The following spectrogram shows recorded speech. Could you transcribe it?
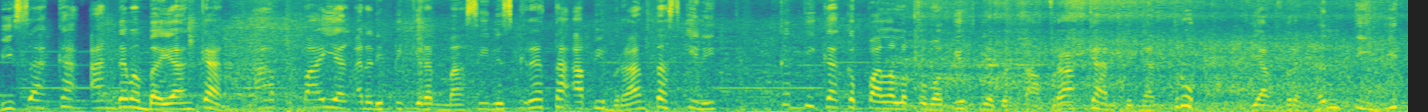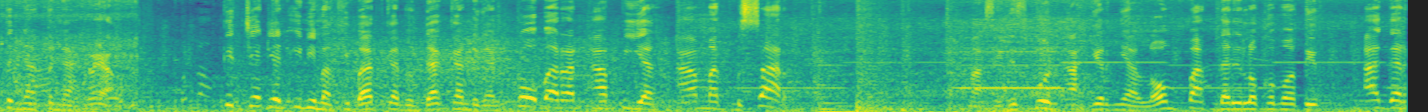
Bisakah Anda membayangkan apa yang ada di pikiran masinis kereta api berantas ini ketika kepala lokomotifnya bertabrakan dengan truk yang berhenti di tengah-tengah rel? Kejadian ini mengakibatkan ledakan dengan kobaran api yang amat besar. Masinis pun akhirnya lompat dari lokomotif agar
